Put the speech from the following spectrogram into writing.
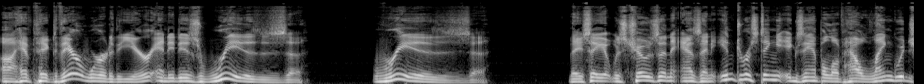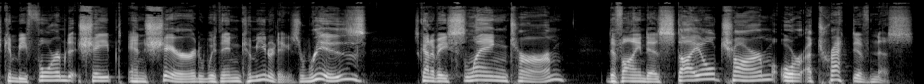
uh, have picked their word of the year, and it is Rizz. Rizz. They say it was chosen as an interesting example of how language can be formed, shaped, and shared within communities. Rizz is kind of a slang term defined as style, charm, or attractiveness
